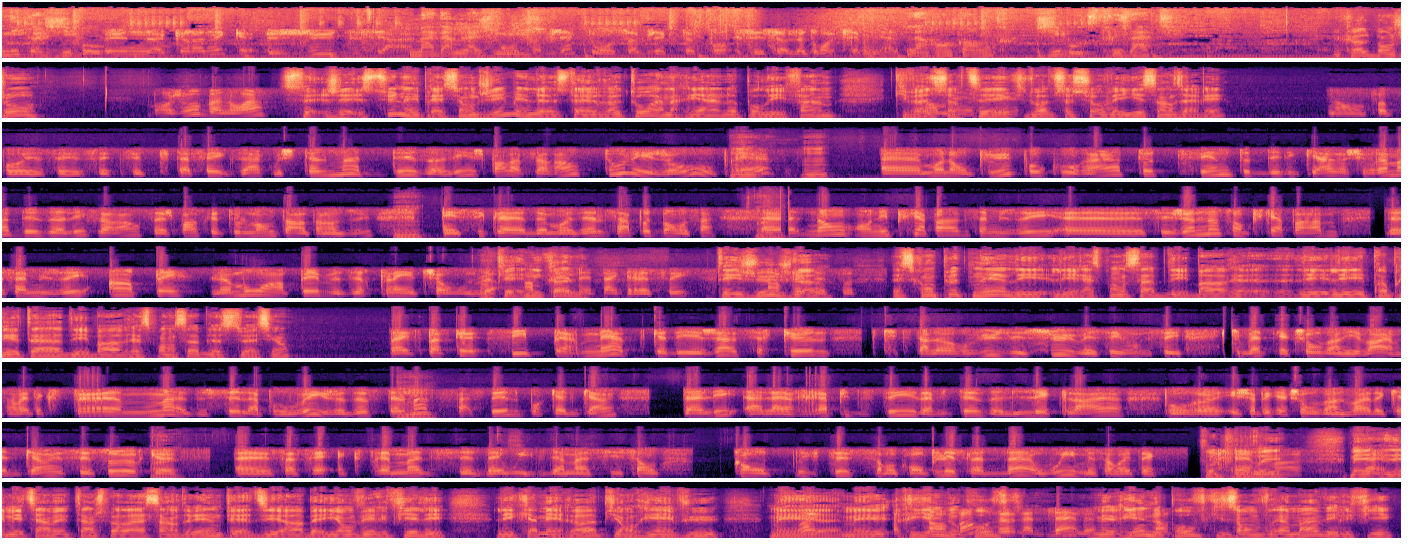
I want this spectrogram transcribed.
Nicole Gibaud. Une chronique judiciaire. Madame la On juge. s'objecte ou on s'objecte pas? C'est ça le droit criminel. La rencontre, Gibaud-Strisac. Nicole, bonjour. Bonjour, Benoît. C'est une impression que j'ai, mais c'est un retour en arrière là, pour les femmes qui veulent Non, sortir, qui doivent se surveiller sans arrêt. Non, on peut pas. C'est tout à fait exact. Mais je suis tellement désolée. Je parle à Florence tous les jours, ou presque. Mm. Euh, moi non plus, pas au courant, toute fine, toute délicate. Je suis vraiment désolée, Florence. Je pense que tout le monde t'a entendu, Mm. ainsi que la demoiselle. Ça n'a pas de bon sens. Ouais. Euh, non, on n'est plus capable de s'amuser. Euh, ces jeunes-là sont plus capables de s'amuser en paix. Le mot en paix veut dire plein de choses. là. OK, en Nicole. paix d'être agressé. Tes juges, là, est-ce qu'on peut tenir les, les responsables des bars, euh, les, les propriétaires des bars responsables de la situation? Ben, c'est parce que s'ils permettent que des gens circulent, qui c'est à leur vue et su, mais c'est c'est qu'ils mettent quelque chose dans les verres, ça va être extrêmement difficile à prouver. Je veux dire, c'est tellement facile pour quelqu'un d'aller à la rapidité, la vitesse de l'éclair pour euh, échapper quelque chose dans le verre de quelqu'un. C'est sûr que Ouais. euh, ça serait extrêmement difficile. Ben oui, évidemment, s'ils sont s'ils sont complices là-dedans, oui, mais ça va être Faut le prouver. Mais, Ouais. mais tu sais, en même temps, je parlais à Sandrine, puis elle dit, ah, ben, ils ont vérifié les, les caméras, puis ils ont rien vu. Mais, Ouais. euh, mais rien nous prouve, là, là-dedans, là. mais rien nous prouve qu'ils ont vraiment vérifié.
